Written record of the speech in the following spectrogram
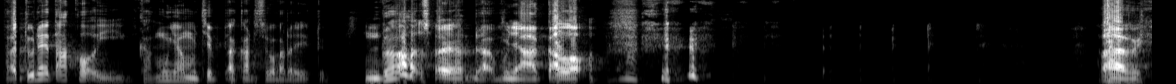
Batunya takoi. Kamu yang menciptakan suara itu. Enggak, saya tidak punya akal loh. Paham? Ya?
